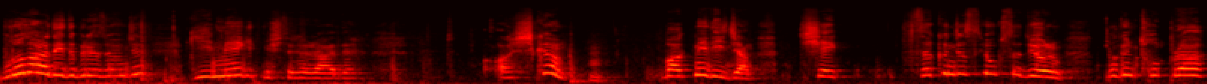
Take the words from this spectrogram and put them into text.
Buralardaydı biraz önce. Giyinmeye gitmiştir herhalde. Aşkım, bak ne diyeceğim. Şey, sakıncası yoksa diyorum. Bugün toprağı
